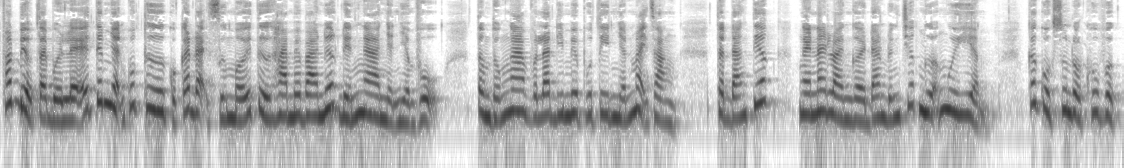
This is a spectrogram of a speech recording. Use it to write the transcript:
Phát biểu tại buổi lễ tiếp nhận quốc thư của các đại sứ mới từ 23 nước đến Nga nhận nhiệm vụ, Tổng thống Nga Vladimir Putin nhấn mạnh rằng, thật đáng tiếc, ngày nay loài người đang đứng trước ngưỡng nguy hiểm. Các cuộc xung đột khu vực,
